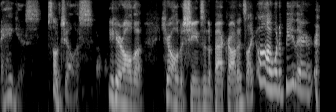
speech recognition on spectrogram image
Vegas. So jealous. You hear all the hear all the machines in the background. It's like, oh, I want to be there.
